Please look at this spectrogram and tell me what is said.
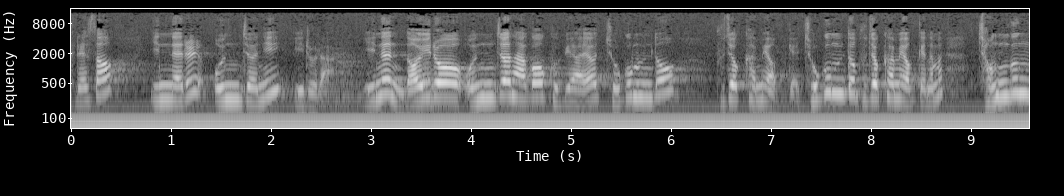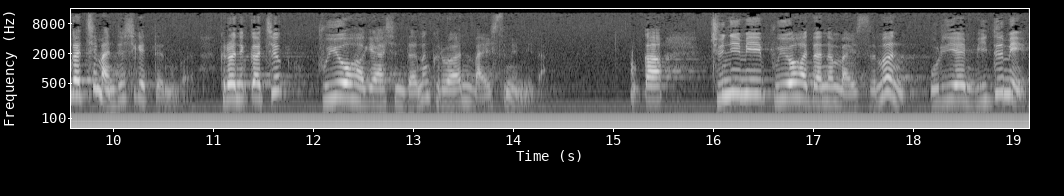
그래서 인내를 온전히 이루라. 이는 너희로 온전하고 구비하여 조금도 부족함이 없게, 조금도 부족함이 없게 되면 정금같이 만드시겠다는 거예요. 그러니까 즉 부요하게 하신다는 그러한 말씀입니다. 그러니까 주님이 부요하다는 말씀은 우리의 믿음이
